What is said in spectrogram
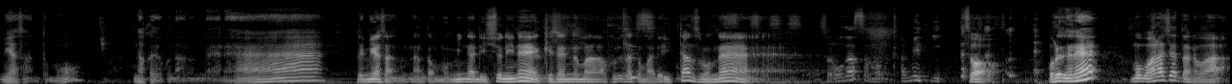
宮さんとも仲良くなるんだよね。で宮さんなんかもうみんなで一緒にね気仙沼ふるさとまで行ったんですもんね。それ小笠のために行ったそう。俺でねもう笑っちゃったのは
